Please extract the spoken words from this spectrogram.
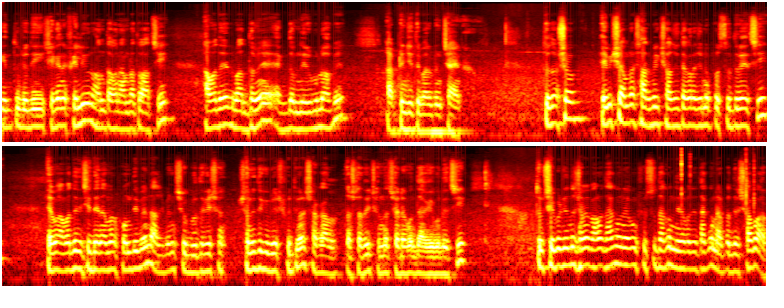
কিন্তু যদি সেখানে ফেলিওর হন, তখন আমরা তো আছি। আমাদের মাধ্যমে একদম নির্ভুল হবে। আপনি যেতে পারবেন চায়না। তো দর্শক, এ বিষয়ে আমরা সার্বিক সহযোগিতা করার জন্য প্রস্তুত রয়েছি এবং আমাদের নিচে দেন আমার ফোন দিবেন। আসবেন শুক্র থেকে শনি থেকে বৃহস্পতিবার সকাল দশটা থেকে সন্ধ্যা ছয়টার মধ্যে আগে বলেছি। তো সে পর্যন্ত সবাই ভালো থাকুন এবং সুস্থ থাকুন, নিরাপদে থাকুন। আপনাদের সবার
